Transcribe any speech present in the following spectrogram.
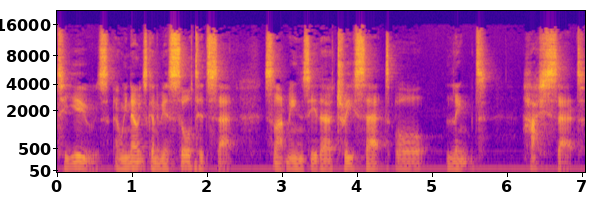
to use. And we know it's going to be a sorted set, so that means either tree set or linked hash set.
